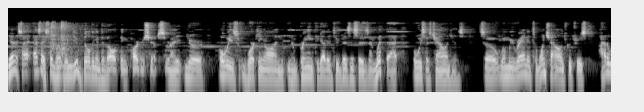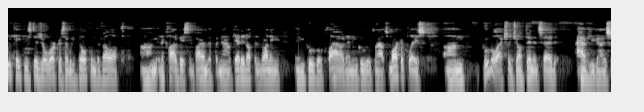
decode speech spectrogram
Yes, I, as I said, when, when you're building and developing partnerships, right, you're always working on you know bringing together two businesses, and with that always has challenges. So when we ran into one challenge, which was how do we take these digital workers that we built and developed um, in a cloud-based environment, but now get it up and running in Google Cloud and in Google Cloud's marketplace, um, Google actually jumped in and said, "Have you guys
